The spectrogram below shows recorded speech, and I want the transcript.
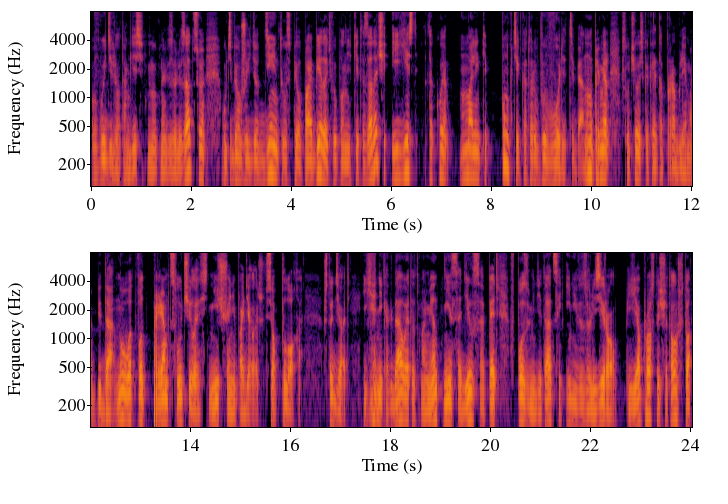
выделил там 10 минут на визуализацию, у тебя уже идет день, ты успел пообедать, выполнить какие-то задачи, и есть такой маленький пунктик, который выводит тебя. Ну, например, случилась какая-то проблема, беда. Ну, вот, вот прям случилось, ничего не поделаешь, все плохо. Что делать? Я никогда в этот момент не садился опять в позу медитации и не визуализировал. Я просто считал, что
